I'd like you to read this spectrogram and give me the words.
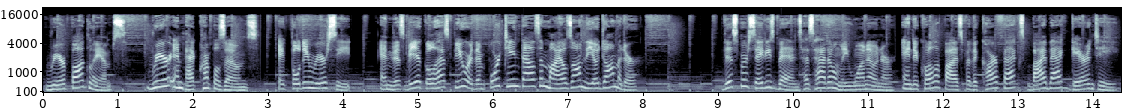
rear fog lamps, rear impact crumple zones, a folding rear seat, and this vehicle has fewer than 14,000 miles on the odometer. This Mercedes-Benz has had only one owner, and it qualifies for the Carfax buyback guarantee.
